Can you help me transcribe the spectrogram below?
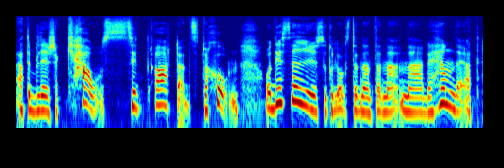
att det blir så kaosartad situation. Och det säger ju psykologstudenterna när det händer, att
